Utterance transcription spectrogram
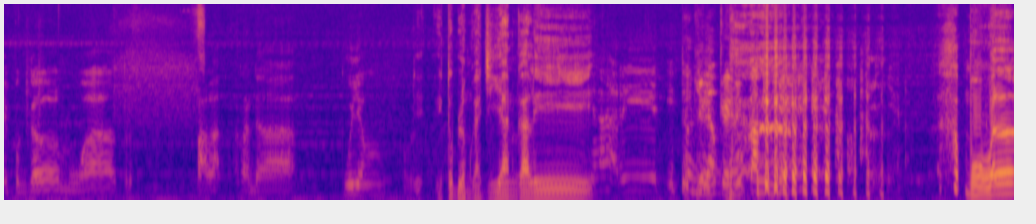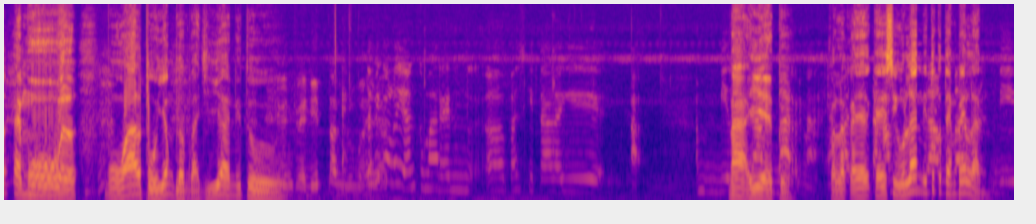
Ya pegel, mual, terus kepala rada puyeng. Itu belum gajian kali. Ya, Rit. Itu dia. kreditan. Mual, eh mual. Mual puyeng belum gajian itu. Kirim kreditan lu Tapi banyak. kalau yang kemarin eh, pas kita lagi ambil Nah, iya tuh. nah, Kalau kayak- kayak si Ulan itu ketempelan. Di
